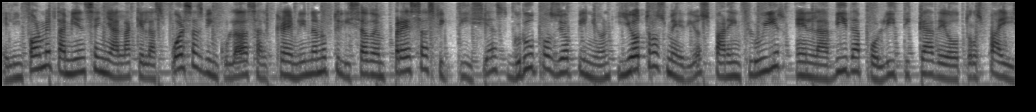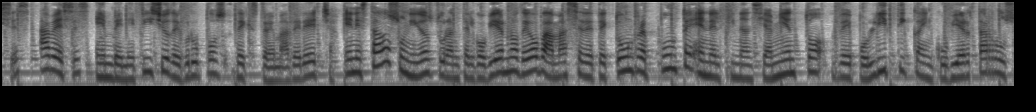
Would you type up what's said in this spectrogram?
El informe también señala que las fuerzas vinculadas al Kremlin han utilizado empresas ficticias, grupos de opinión y otros medios para influir en la vida política de otros países, a veces en beneficio de grupos de extrema derecha. En Estados Unidos, durante el gobierno de Obama, se detectó un repunte en el financiamiento de política encubierta rusa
